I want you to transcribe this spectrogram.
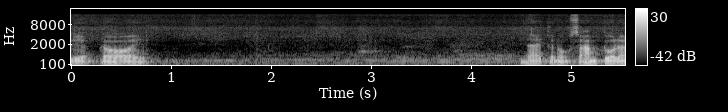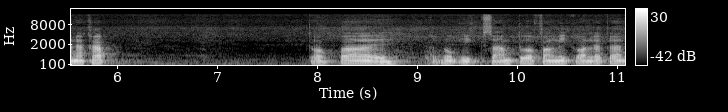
เรียบร้อย ได้กระหนกสามตัวแล้วนะครับ ต่อไปกระหนกอีกสามตัวฝั่งนี้ก่อนแล้วกัน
